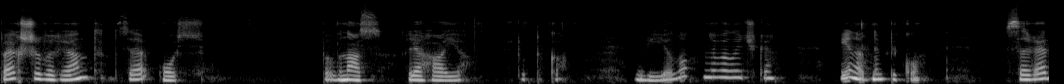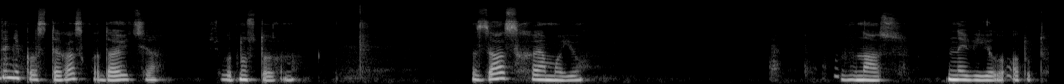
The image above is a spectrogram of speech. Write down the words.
Перший варіант це ось. В нас лягає тут така віяло невеличке, і над ним піко. Всередині кластера складаються в одну сторону. За схемою в нас не віяло, а тут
